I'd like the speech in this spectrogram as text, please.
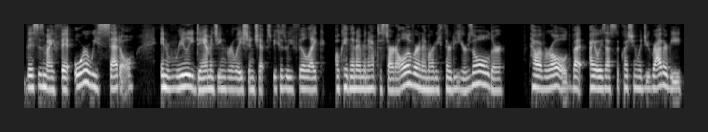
this is my fit, or we settle in really damaging relationships because we feel like, okay, then I'm gonna have to start all over and I'm already 30 years old or however old. But I always ask the question, would you rather be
